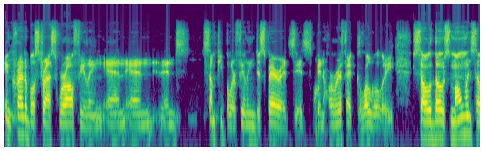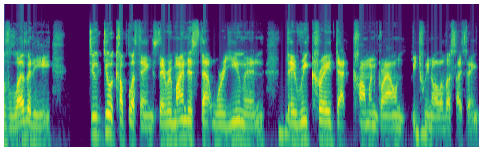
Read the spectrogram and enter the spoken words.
incredible stress we're all feeling, and and and some people are feeling despair. It's it's been horrific globally. So those moments of levity do do a couple of things. They remind us that we're human. Mm-hmm. They recreate that common ground between all of us, I think,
